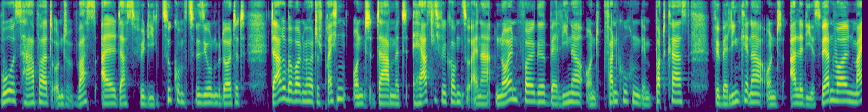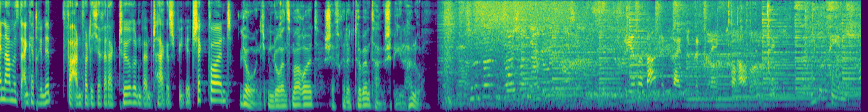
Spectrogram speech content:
wo es hapert und was all das für die Zukunftsvision bedeutet, darüber wollen wir heute sprechen und damit herzlich willkommen zu einer neuen Folge Berliner und Pfannkuchen, dem Podcast für Berlin-Kenner und alle, die es werden wollen. Mein Name ist Ann-Kathrin Nipp, verantwortliche Redakteurin beim Tagesspiegel Checkpoint. Jo, und ich bin Lorenz Mareuth, Chefredakteur beim Tagesspiegel. Hallo. Ihre Wartezeit beträgt voraussichtlich 17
